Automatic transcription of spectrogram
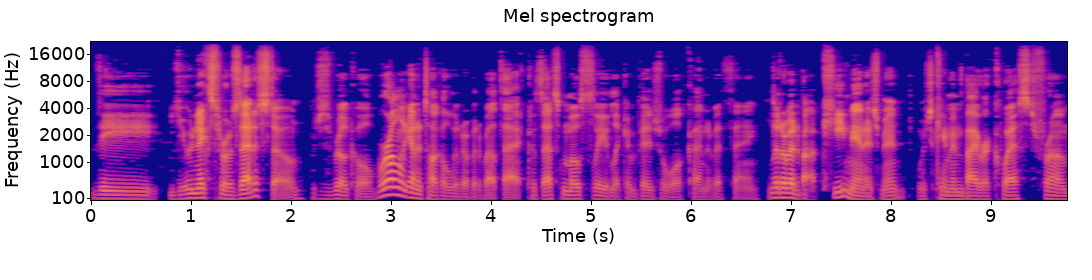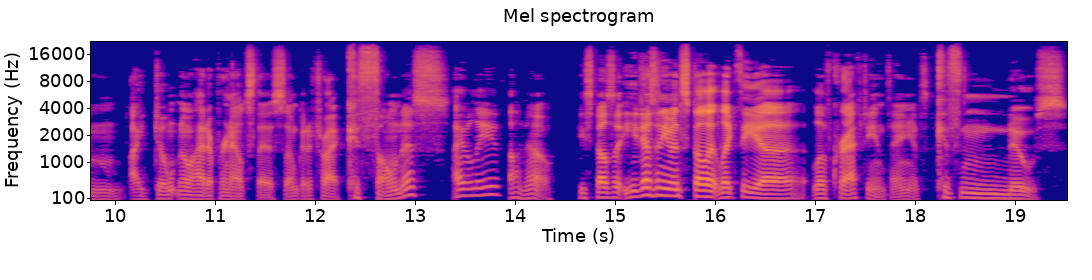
The Unix Rosetta Stone, which is real cool. We're only going to talk a little bit about that because that's mostly like a visual kind of a thing. A little bit about key management, which came in by request from, I don't know how to pronounce this, so I'm going to try Chthonus, I believe. Oh no. He spells it, he doesn't even spell it like the uh, Lovecraftian thing. It's Chthnos.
